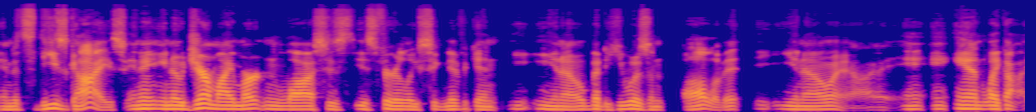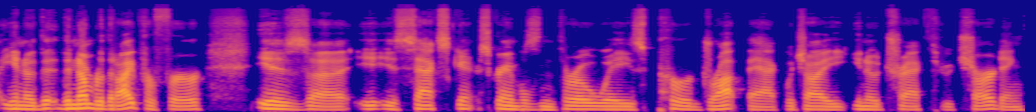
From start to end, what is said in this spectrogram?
and it's these guys. And you know, Jeremiah Martin loss is is fairly significant, you know, but he wasn't all of it, you know. And, and like you know, the, the number that I prefer is uh is sack sc- scrambles and throwaways per drop back, which I you know track through charting,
